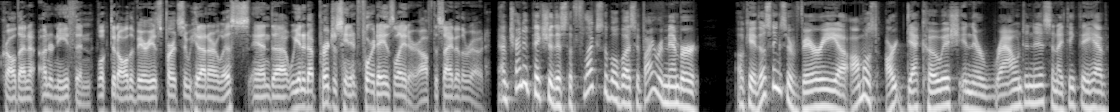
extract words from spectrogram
crawled on underneath and looked at all the various parts that we had on our lists and uh, we ended up purchasing it four days later off the side of the road I'm trying to picture this. The Flxible bus, if I remember, okay, those things are very uh, almost Art Deco ish in their roundness, and I think they have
